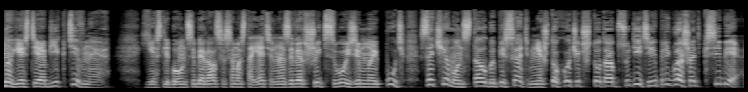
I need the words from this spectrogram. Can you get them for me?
Но есть и объективное. Если бы он собирался самостоятельно завершить свой земной путь, зачем он стал бы писать мне, что хочет что-то обсудить и приглашать к себе?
